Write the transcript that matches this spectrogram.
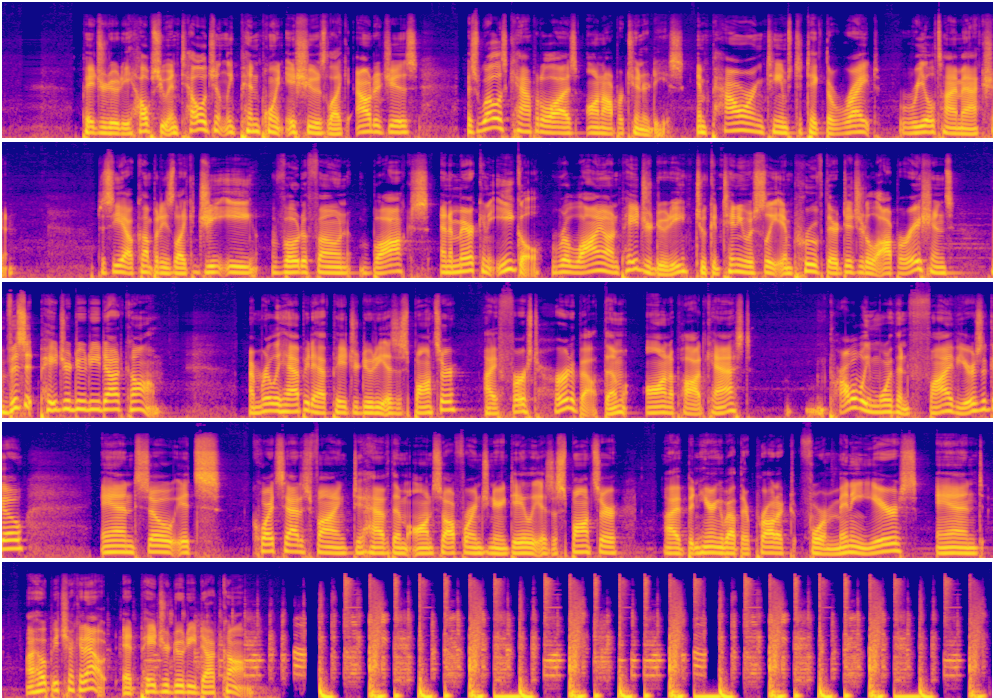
PagerDuty helps you intelligently pinpoint issues like outages, as well as capitalize on opportunities, empowering teams to take the right real time action. To see how companies like GE, Vodafone, Box, and American Eagle rely on PagerDuty to continuously improve their digital operations, visit pagerduty.com. I'm really happy to have PagerDuty as a sponsor. I first heard about them on a podcast probably more than five years ago. And so it's quite satisfying to have them on Software Engineering Daily as a sponsor. I've been hearing about their product for many years, and I hope you check it out at pagerduty.com.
